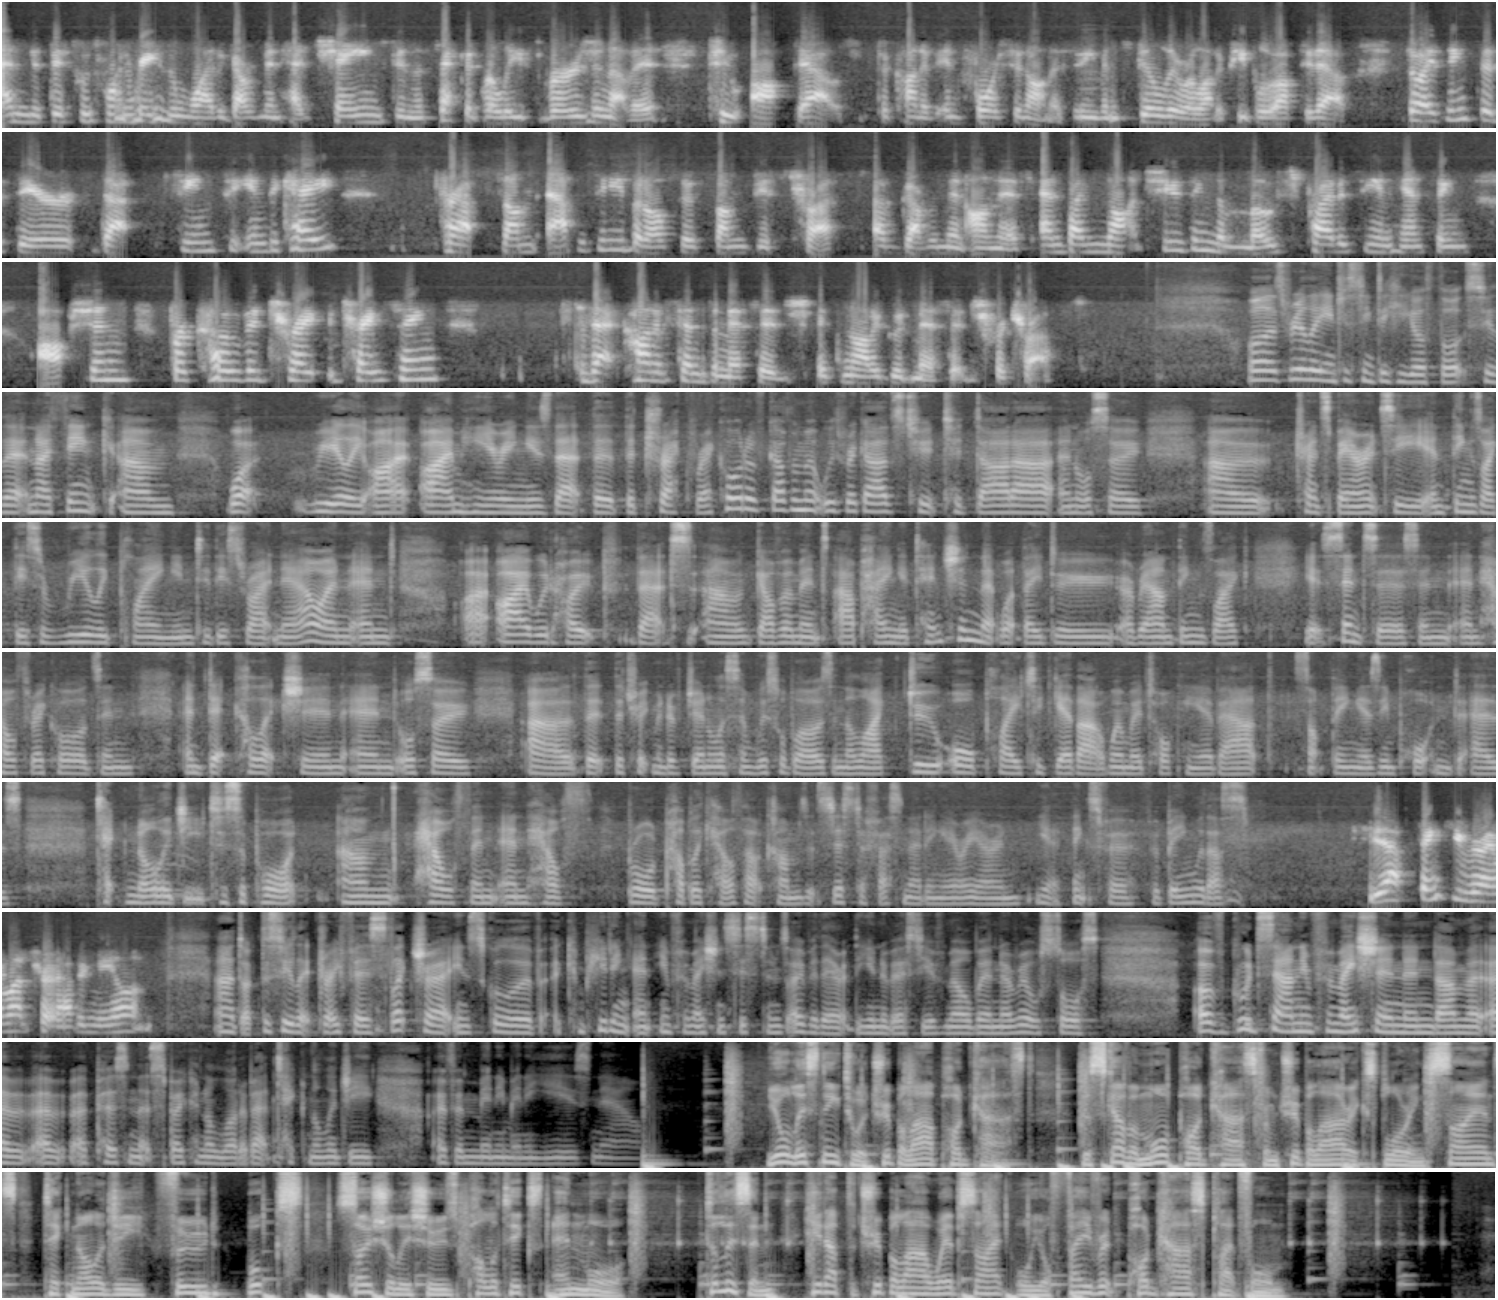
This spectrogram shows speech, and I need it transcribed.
And that this was one reason why the government had changed in the second release version of it to opt out, to kind of enforce it on us. And even still, there were a lot of people who opted out. So I think that there that seems to indicate perhaps some apathy, but also some distrust of government on this. And by not choosing the most privacy enhancing option for COVID tra- tracing, that kind of sends a message. It's not a good message for trust. Well, it's really interesting to hear your thoughts to that. And I think um, what really I, am hearing is that the, the track record of government with regards to, to data and also uh, transparency and things like this are really playing into this right now. And, and I, I would hope that uh, governments are paying attention that what they do around things like yeah, census and, and health records and, and debt collection and also uh, the, the treatment of journalists and whistleblowers and the like do all play together when we're talking about something as important as technology to support um, health and, and health broad public health outcomes. It's just a fascinating area, and yeah, thanks for, for being with us. Yeah, thank you very much for having me on. Uh, Dr. Suelette Dreyfus, lecturer in School of Computing and Information Systems over there at the University of Melbourne, a real source of good sound information and um, a, a, a person that's spoken a lot about technology over many, many years now. You're listening to a Triple R podcast. Discover more podcasts from Triple R exploring science, technology, food, books, social issues, politics, and more. To listen, hit up the Triple R website or your favourite podcast platform.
